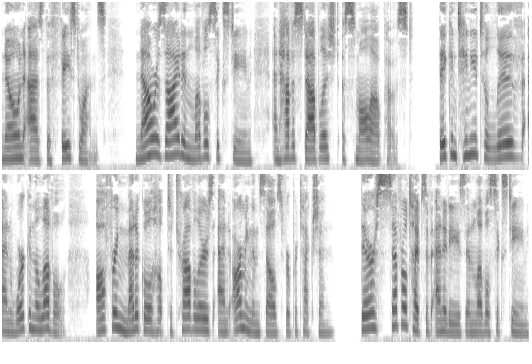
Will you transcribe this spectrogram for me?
known as the Faced Ones, now reside in Level 16 and have established a small outpost. They continue to live and work in the level, offering medical help to travelers and arming themselves for protection. There are several types of entities in Level 16,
